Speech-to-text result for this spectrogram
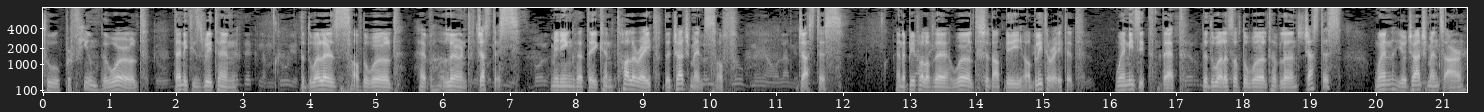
to perfume the world, then it is written, the dwellers of the world have learned justice, meaning that they can tolerate the judgments of justice, and the people of the world should not be obliterated. When is it that the dwellers of the world have learned justice? When your judgments are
